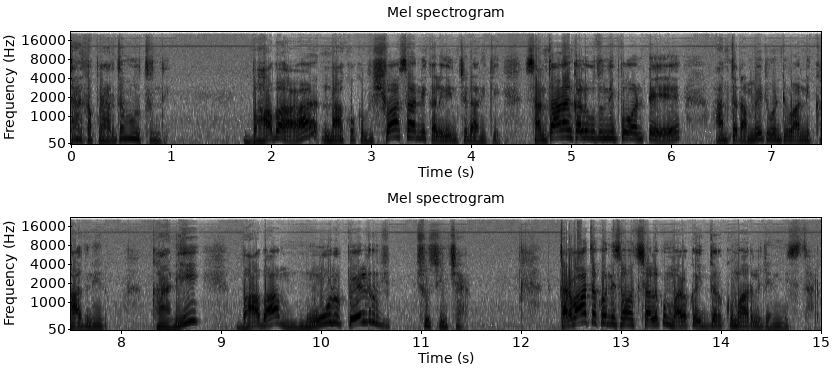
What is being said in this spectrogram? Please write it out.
తనకు అప్పుడు అర్థమవుతుంది. బాబా నాకు ఒక విశ్వాసాన్ని కలిగించడానికి సంతానం కలుగుతుంది పో అంటే అంత నమ్మేటువంటి వాడిని కాదు నేను. కానీ బాబా మూడు పేర్లు సూచించారు. తర్వాత కొన్ని సంవత్సరాలకు మరొక ఇద్దరు కుమారులు జన్మిస్తారు.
